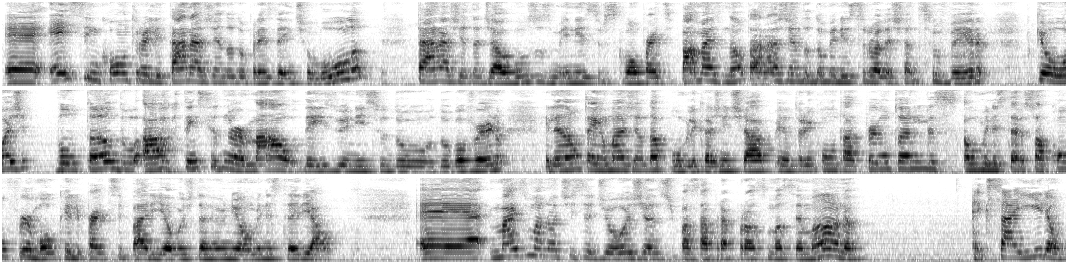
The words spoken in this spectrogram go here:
É, esse encontro ele tá na agenda do presidente Lula, tá na agenda de alguns dos ministros que vão participar, mas não tá na agenda do ministro Alexandre Silveira, porque hoje, voltando ao que tem sido normal desde o início do, do governo, ele não tem uma agenda pública. A gente já entrou em contato perguntando, o Ministério só confirmou que ele participaria hoje da reunião ministerial. É, mais uma notícia de hoje, antes de passar para a próxima semana, é que saíram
